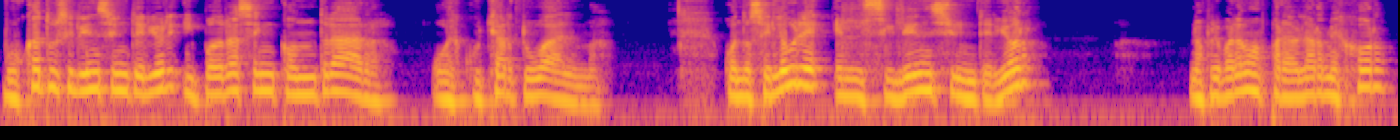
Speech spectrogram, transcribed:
Busca tu silencio interior y podrás encontrar o escuchar tu alma. Cuando se logre el silencio interior, nos preparamos para hablar mejor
